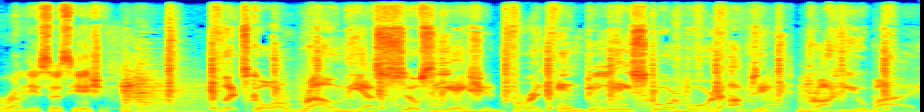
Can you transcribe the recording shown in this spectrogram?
around the association. Let's go around the association for an NBA scoreboard update brought to you by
